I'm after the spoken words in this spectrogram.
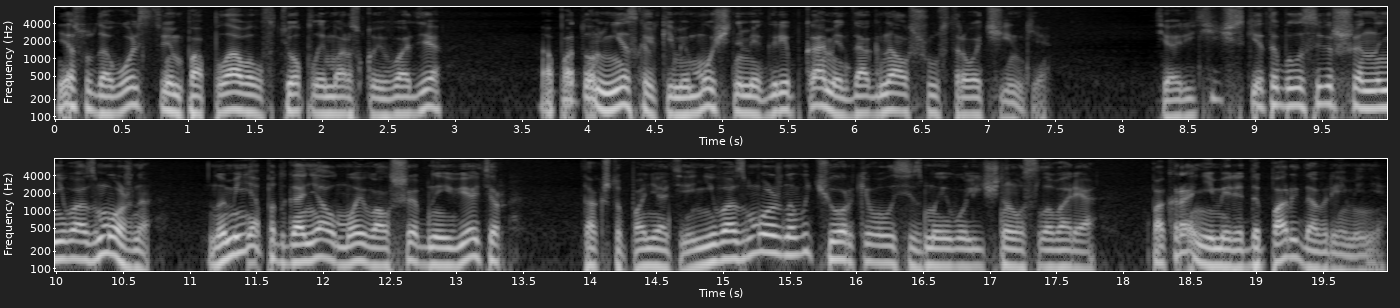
Я с удовольствием поплавал в теплой морской воде, а потом несколькими мощными грибками догнал шустрого Чинки. Теоретически это было совершенно невозможно, но меня подгонял мой волшебный ветер, так что понятие «невозможно» вычеркивалось из моего личного словаря, по крайней мере до поры до времени.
